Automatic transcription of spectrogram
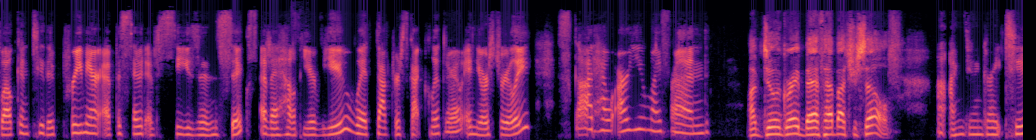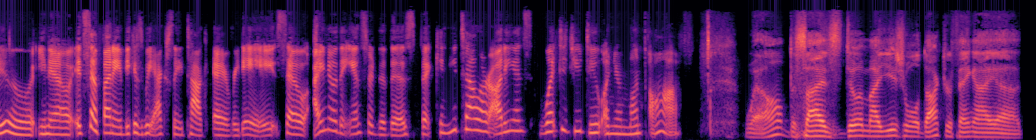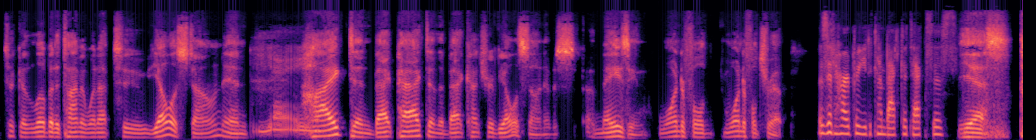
Welcome to the premiere episode of season six of A Healthier View with Dr. Scott Clitheroe and yours truly. Scott, how are you, my friend? I'm doing great, Beth. How about yourself? Uh, I'm doing great too. You know, it's so funny because we actually talk every day. So I know the answer to this, but can you tell our audience what did you do on your month off? Well, besides doing my usual doctor thing, I uh, took a little bit of time and went up to Yellowstone and Yay. hiked and backpacked in the backcountry of Yellowstone. It was amazing, wonderful, wonderful trip. Was it hard for you to come back to Texas? Yes.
